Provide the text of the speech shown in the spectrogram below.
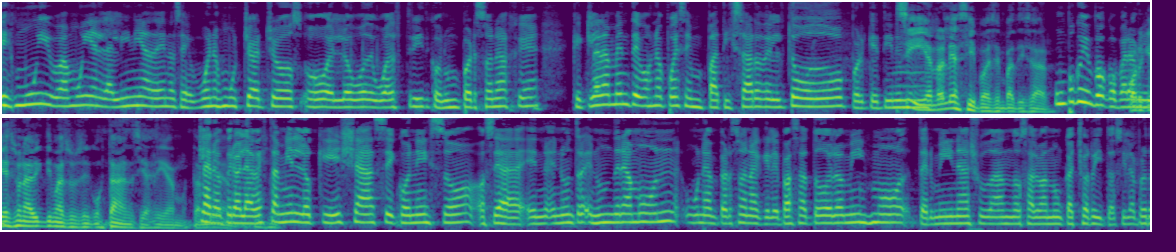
Es muy, va muy en la línea de, no sé, Buenos Muchachos o El Lobo de Wall Street con un personaje que claramente vos no puedes empatizar del todo porque tiene Sí, un, en realidad sí puedes empatizar. un poco y un poco para Porque mí. es una víctima de sus circunstancias, digamos. Claro, pero a la vez también lo que ella hace con eso, o sea, en, en, un, en un dramón, una persona que le pasa todo lo mismo termina ayudando, salvando un cachorrito. Si la Claro,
